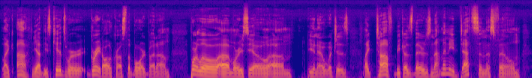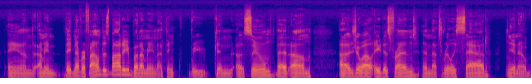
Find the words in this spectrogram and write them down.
Like, ah, uh, yeah, these kids were great all across the board. But um poor little uh Mauricio, um, you know, which is like tough because there's not many deaths in this film. And I mean, they never found his body, but I mean, I think we can assume that um uh, Joel ate his friend, and that's really sad. You know,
